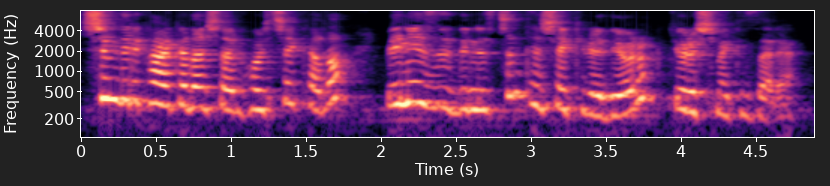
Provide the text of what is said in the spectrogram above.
Şimdilik arkadaşlar hoşçakalın. Beni izlediğiniz için teşekkür ediyorum. Görüşmek üzere.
